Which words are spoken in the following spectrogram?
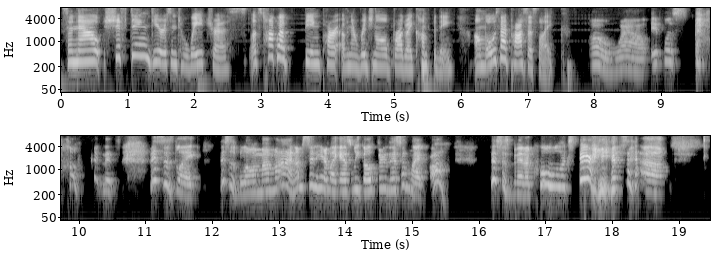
So now shifting gears into waitress, let's talk about being part of an original Broadway company. Um, what was that process like? Oh wow, it was. Oh goodness, this is like this is blowing my mind. I'm sitting here like as we go through this, I'm like, oh, this has been a cool experience. uh,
